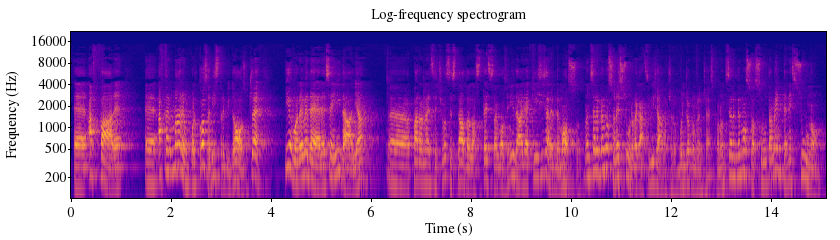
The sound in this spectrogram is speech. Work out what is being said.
eh, a fare, eh, a fermare un qualcosa di strepitoso. Cioè, io vorrei vedere se in Italia eh, se ci fosse stata la stessa cosa in Italia, chi si sarebbe mosso? Non sarebbe mosso nessuno, ragazzi, diciamocelo. Buongiorno Francesco, non si sarebbe mosso assolutamente nessuno.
